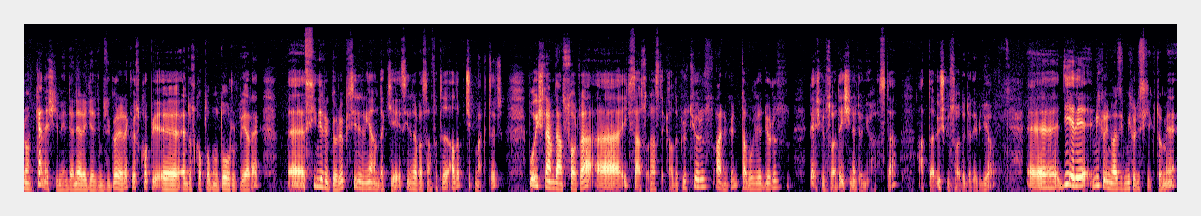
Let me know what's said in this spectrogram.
röntgen eşliğinde nereye geldiğimizi görerek ve skopi e, endoskopla bunu doğrulayarak e, siniri görüp sinirin yanındaki sinire basan fıtığı alıp çıkmaktır. Bu işlemden sonra 2 saat sonra hastayı kaldırıp yürütüyoruz. Aynı gün taburcu ediyoruz. 5 gün sonra da işine dönüyor hasta. Hatta 3 gün sonra da dönebiliyor. Ee, diğeri mikroinvazif mikrodiskektomi.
